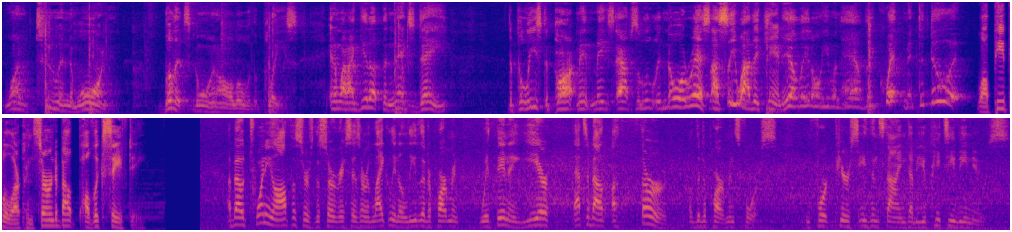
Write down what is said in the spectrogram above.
one, two in the morning, bullets going all over the place. And when I get up the next day, the police department makes absolutely no arrests. I see why they can't. Hell, they don't even have the equipment to do it. While people are concerned about public safety. About 20 officers, the survey says, are likely to leave the department within a year. That's about a third of the department's force. In Fort Pierce, Ethan Stein, WPTV News.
